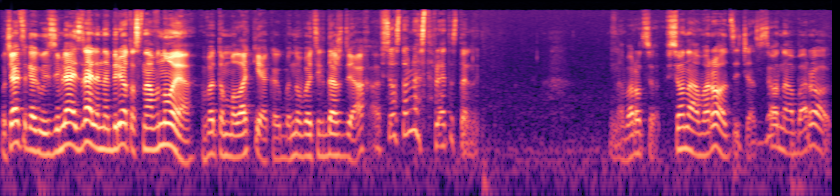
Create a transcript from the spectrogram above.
Получается, как бы земля Израиля наберет основное в этом молоке, как бы, ну, в этих дождях, а все остальное оставляет остальным. Наоборот, все. Все наоборот сейчас, все наоборот.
